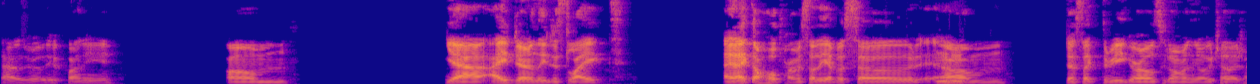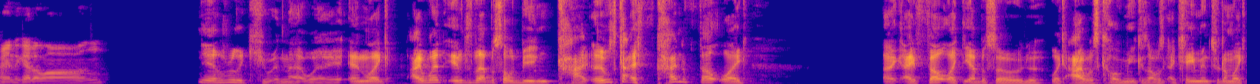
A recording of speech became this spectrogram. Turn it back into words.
That was really funny. Um Yeah, I generally just liked I like the whole premise of the episode. Mhm. Um just like three girls who don't really know each other trying to get along. Yeah, it was really cute in that way, and like I went into the episode being kind. It was kind. I kind of felt like, like I felt like the episode, like I was Komi because I was. I came into it. I'm like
